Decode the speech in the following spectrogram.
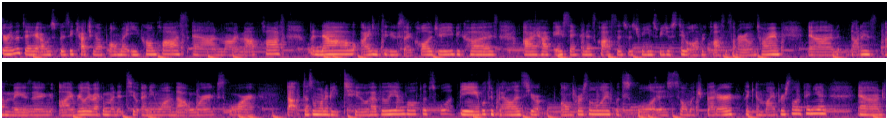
during the day, I was busy catching up on my econ class and my math class, but now I need to do psychology because I have asynchronous classes, which means we just do all of our classes on our own time, and that is amazing. I really recommend it to anyone that works or that doesn't want to be too heavily involved with school. Being able to balance your own personal life with school is so much better, like in my personal opinion, and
